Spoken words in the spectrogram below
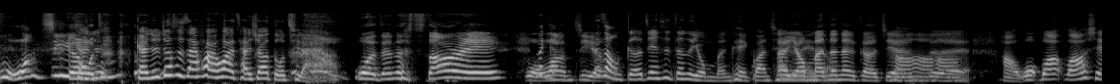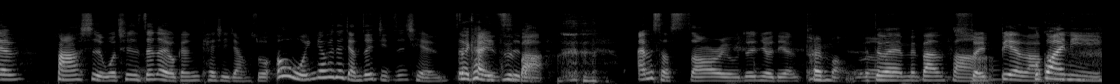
我忘记了，我真感觉就是在坏坏才需要躲起来啊。我真的 sorry，我忘记了。那种隔间是真的有门可以关起来，有门的那个隔间。对，好，我我我要先发誓，我其实真的有跟 k a s e y 讲说，哦，我应该会在讲这一集之前再看一次吧。I'm so sorry，我最近有点太忙了。对，没办法，随便啦，不怪你。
